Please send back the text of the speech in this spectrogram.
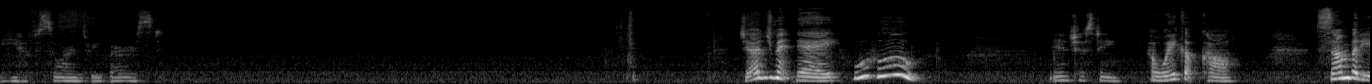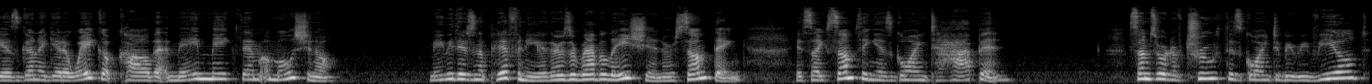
Eight of Swords reversed. Judgment Day. Woohoo! Interesting. A wake up call. Somebody is going to get a wake up call that may make them emotional. Maybe there's an epiphany or there's a revelation or something. It's like something is going to happen. Some sort of truth is going to be revealed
